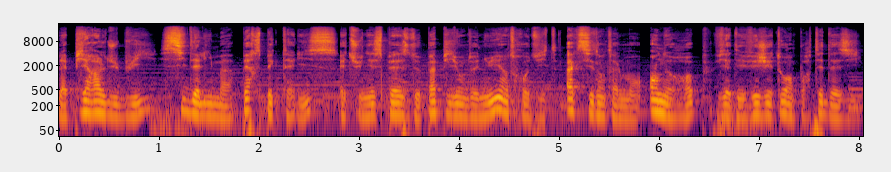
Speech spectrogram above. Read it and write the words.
La pyrale du buis, Sidalima perspectalis, est une espèce de papillon de nuit introduite accidentellement en Europe via des végétaux importés d'Asie.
